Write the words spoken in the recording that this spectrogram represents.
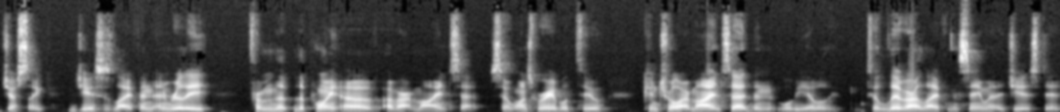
just like Jesus' life. And, and really, from the, the point of, of our mindset. So once we're able to control our mindset, then we'll be able to live our life in the same way that Jesus did.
